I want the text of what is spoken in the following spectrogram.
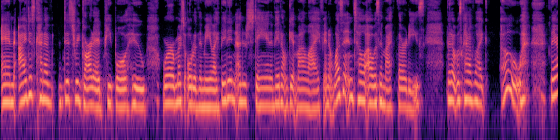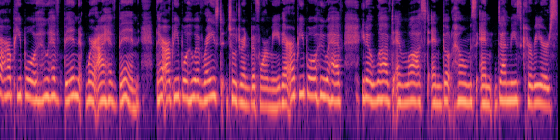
And I just kind of disregarded people who were much older than me. Like they didn't understand and they don't get my life. And it wasn't until I was in my 30s that it was kind of like, oh, there are people who have been where I have been. There are people who have raised children before me. There are people who have, you know, loved and lost and built homes and done these careers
